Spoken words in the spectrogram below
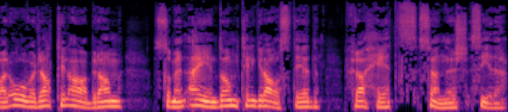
var overdratt til Abraham som en eiendom til gravsted fra Hets sønners side.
